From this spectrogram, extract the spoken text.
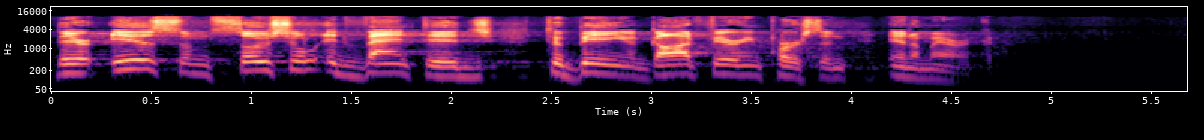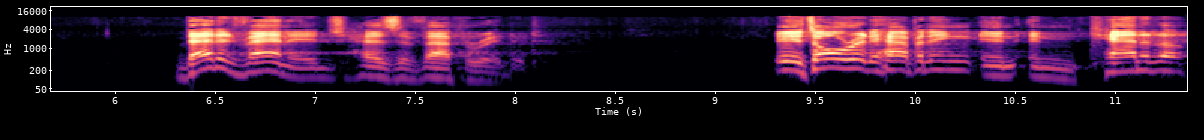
there is some social advantage to being a God fearing person in America. That advantage has evaporated. It's already happening in, in Canada,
